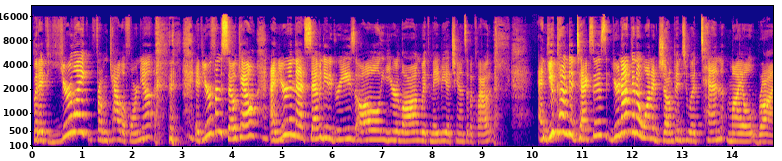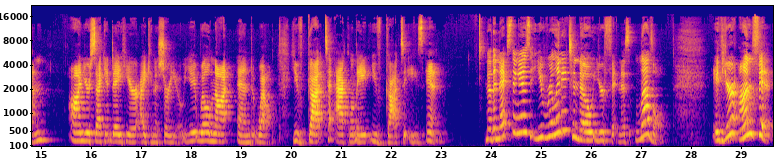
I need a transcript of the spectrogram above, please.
But if you're like from California, if you're from SoCal and you're in that 70 degrees all year long with maybe a chance of a cloud, and you come to Texas, you're not want to jump into a 10 mile run on your second day here, I can assure you. It will not end well. You've got to acclimate, you've got to ease in. Now, the next thing is you really need to know your fitness level. If you're unfit,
